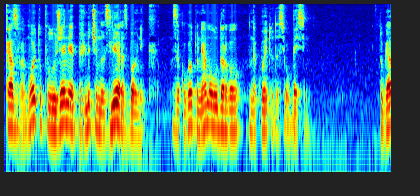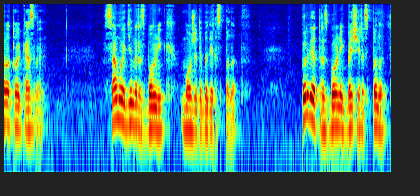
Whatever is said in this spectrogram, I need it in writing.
Казва, моето положение прилича на злия разбойник, за когото нямало дърво, на което да се обеси. Тогава той казва, само един разбойник може да бъде разпънат. Първият разбойник беше разпънат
